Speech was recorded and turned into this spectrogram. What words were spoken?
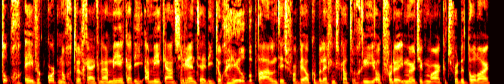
toch even kort nog terugkijken naar Amerika. Die Amerikaanse rente, die toch heel bepalend is voor welke beleggingscategorie. Ook voor de emerging markets, voor de dollar.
